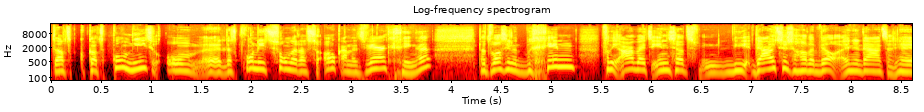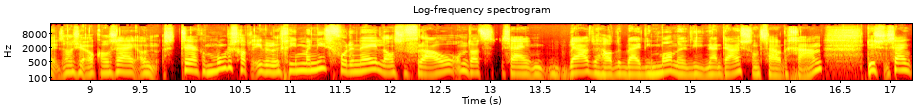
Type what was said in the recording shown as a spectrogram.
dat, dat, kon niet om, uh, dat kon niet zonder dat ze ook aan het werk gingen. Dat was in het begin van die arbeidsinzet. Die Duitsers hadden wel inderdaad, eh, zoals je ook al zei, een sterke moederschapsideologie, maar niet voor de Nederlandse vrouwen, omdat zij baten hadden bij die mannen die naar Duitsland zouden gaan. Dus zij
